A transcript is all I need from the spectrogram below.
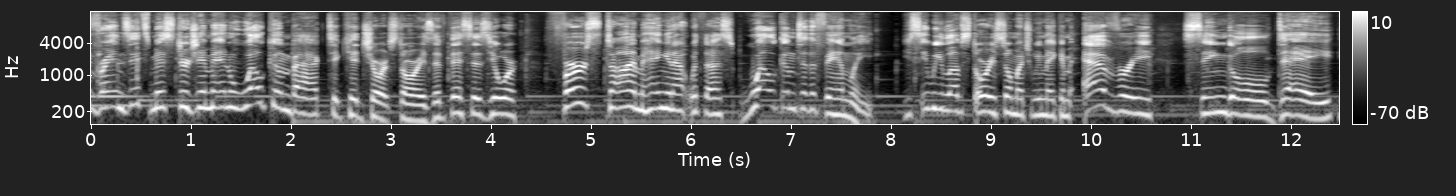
Hey friends, it's Mr. Jim and welcome back to Kid Short Stories. If this is your first time hanging out with us, welcome to the family. You see, we love stories so much we make them every single day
